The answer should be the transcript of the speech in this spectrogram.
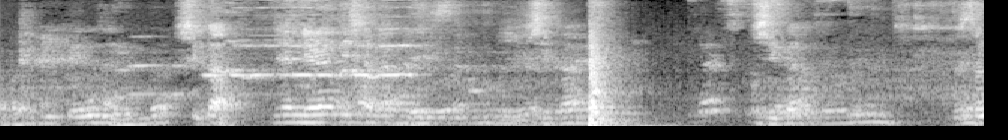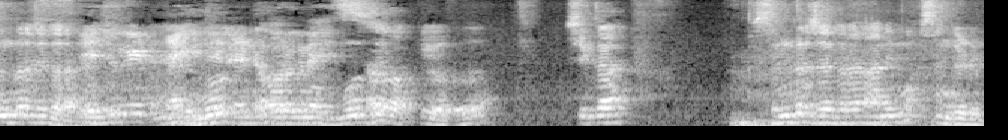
आपण ते सांगितलं शिका शिका शिका संघर्ष करा. Educate, agitate and organize. मूळ मूळ वाक्य होतं शिका संघर्ष करा आणि मग संघटित.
